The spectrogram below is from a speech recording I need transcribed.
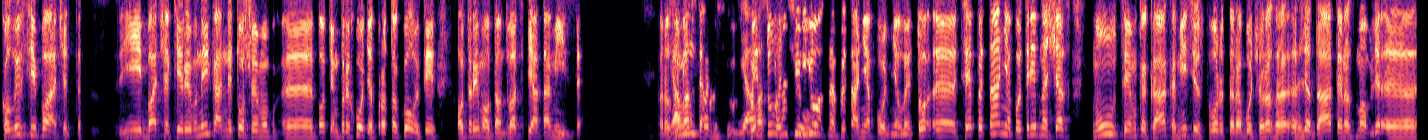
коли всі бачать, і бачить керівник, а не то, що йому е, потім приходять протокол, і ти отримав там 25 місце. Розумієте? я Ви вас дуже серйозне питання підняли. То е, це питання потрібно зараз, ну, це МКК, комісію створити робочу, розглядати, розмовля, е,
